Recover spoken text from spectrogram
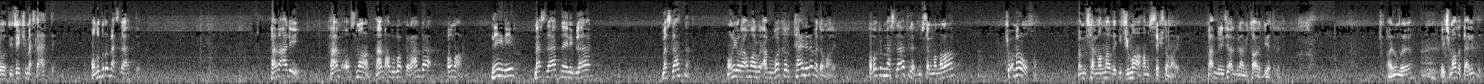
Yox, deyəcək ki, məsləhətdir. Onda bu da məsləhətdir. Həm Əli, həm Osman, həm Abu Bakır, həm də Omar nə inib? Məsləhət nə iniblər? Məsləhətlə. Ona görə Omar, Abu Bakır təyin eləmədi Omarı. Abubakr məsləhət elədi müsəlmanlara ki, Ömər olsun. Və müsəlmanlar da icma hamısı seçdi Öməri. Mən birinci Əl bin Əbi Talib biyyət elədi. Aynındır. İcma da dəlildir.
